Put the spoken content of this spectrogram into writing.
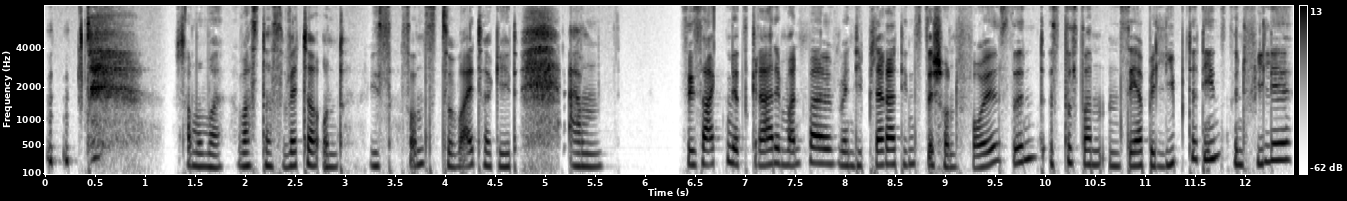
Schauen wir mal, was das Wetter und wie es sonst so weitergeht. Ähm, Sie sagten jetzt gerade manchmal, wenn die Plärrerdienste schon voll sind, ist das dann ein sehr beliebter Dienst, den viele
